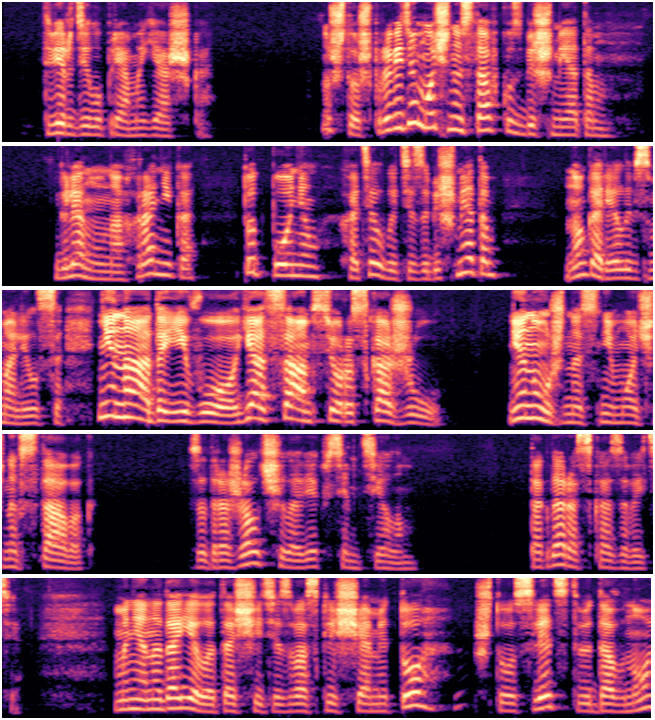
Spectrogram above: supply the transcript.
— твердил упрямо Яшка. «Ну что ж, проведем мощную ставку с Бешметом». Глянул на охранника, тот понял, хотел выйти за Бешметом, но Горелый взмолился. «Не надо его, я сам все расскажу. Не нужно с ним мощных ставок». Задрожал человек всем телом. Тогда рассказывайте. Мне надоело тащить из вас клещами то, что следствию давно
